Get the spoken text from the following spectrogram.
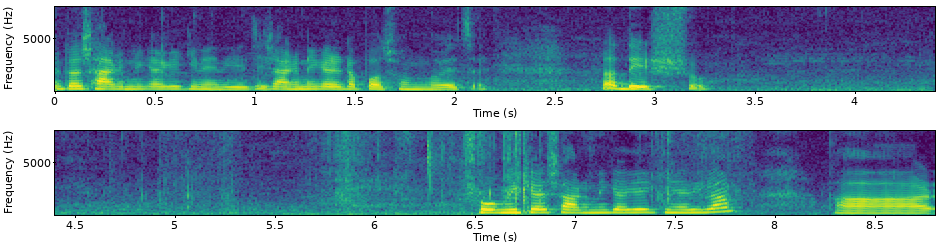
এটা শাগনিকাকে কিনে দিয়েছি। শাগনিকার এটা পছন্দ হয়েছে। এটা দেড়শো। শ্রমিকা শাগনিকাকে কিনে দিলাম। আর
